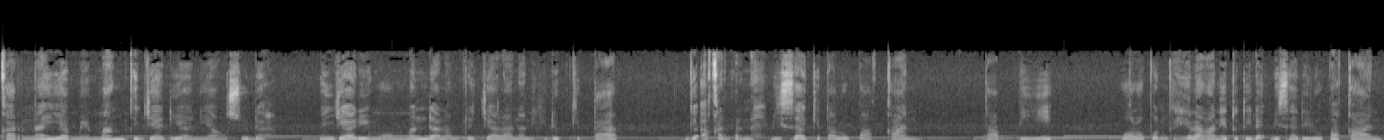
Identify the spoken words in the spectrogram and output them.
Karena ya memang kejadian yang sudah menjadi momen dalam perjalanan hidup kita gak akan pernah bisa kita lupakan. Tapi walaupun kehilangan itu tidak bisa dilupakan,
